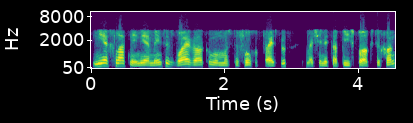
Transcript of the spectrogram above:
Nee, glad nie. Nee, mense is baie welkom om ons te volg op Facebook. As jy net na Peaceparks toe gaan,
